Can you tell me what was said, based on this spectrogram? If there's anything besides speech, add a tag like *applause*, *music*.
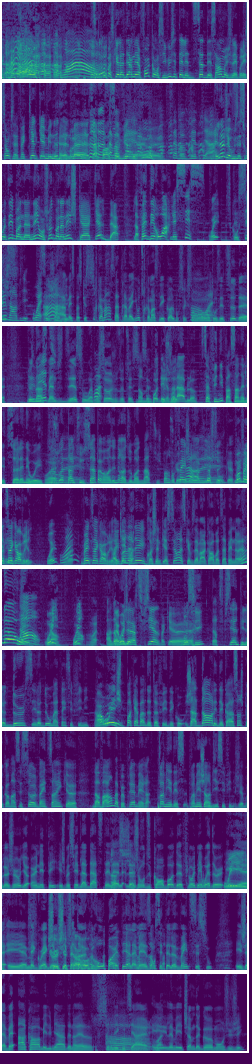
Wow! C'est drôle parce que la dernière fois qu'on s'est vu, c'était le 17 décembre et j'ai l'impression que ça fait quelques minutes tellement Ouais. ça va vite. vite. Ouais. Ça va vite, Pierre. Et là, je vous ai souhaité bonne année. On souhaite bonne année jusqu'à quelle date? La fête des rois. Le 6. Oui, jusqu'au Le 6 6 janvier. Ouais. Ah, janvier. mais c'est parce que si tu recommences à travailler ou tu recommences l'école pour ceux qui sont Ah, ouais. aux études, euh, plus Le dans la semaine du 10 ou après Ouais. ça, je veux dire, c'est Non, c'est mais pas déraisonnable, là. Ça finit par s'en aller tout seul, anyway. Ouais. Tu souhaites tant que tu le sens, puis à un moment donné, rendu au mois de mars, je pense que... fin Ben janvier, ouais. je trouve que Moi, fin 25 janvier- avril. Ouais. Ouais. 25 avril. Hey, Ok, bonne année. Prochaine question, est-ce que vous avez encore votre sapin de Noël? Non, oui! Non. Oui, Non. Oui. Non. Ouais. Ah, non, Ben moi, oui, c'est le- un artificiel. Fait que, euh, moi aussi, c'est artificiel, puis le 2, c'est le 2 au matin, c'est fini. Ah oui? Je suis pas capable de te faire déco. J'adore les décorations, je peux commencer ça le 25 euh, novembre à peu près, mais ra- 1er, déce- 1er janvier, c'est fini. Je vous le jure, il y a un été, et je me souviens de la date, c'était le- Ah, le, jour du combat de Floyd Mayweather Oui. et, euh, et, euh, McGregor. J'ai fait un gros *laughs* party à la maison, c'était le 26 août, et j'avais encore mes lumières de Noël sur les Ah, gouttières. Et ouais. là, mes chums de gars m'ont jugé,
